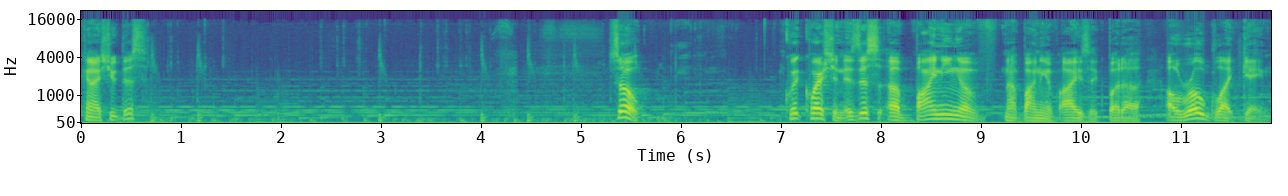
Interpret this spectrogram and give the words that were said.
can I shoot this? So, quick question: Is this a Binding of not Binding of Isaac, but a a roguelike game?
